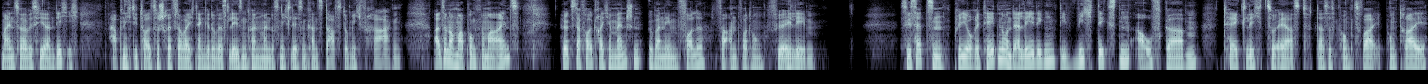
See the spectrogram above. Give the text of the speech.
mein Service hier an dich. Ich habe nicht die tollste Schrift, aber ich denke, du wirst lesen können. Wenn du es nicht lesen kannst, darfst du mich fragen. Also nochmal Punkt Nummer eins. Höchst erfolgreiche Menschen übernehmen volle Verantwortung für ihr Leben. Sie setzen Prioritäten und erledigen die wichtigsten Aufgaben täglich zuerst. Das ist Punkt zwei. Punkt drei.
